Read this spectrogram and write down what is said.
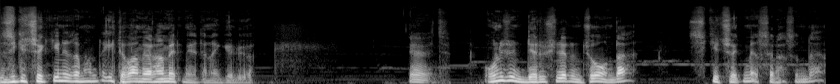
Zikir çektiğiniz zaman da ilk defa merhamet meydana geliyor. Evet. Onun için dervişlerin çoğunda zikir çekme sırasında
